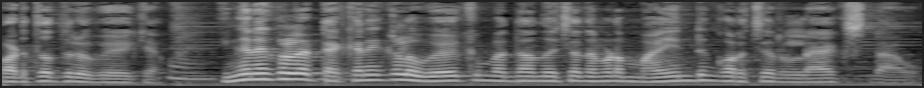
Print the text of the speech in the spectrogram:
പഠിത്തത്തിൽ ഉപയോഗിക്കാം. ഇങ്ങനെയൊക്കെയുള്ള ടെക്നിക്കുകൾ ഉപയോഗിക്കുമ്പോൾ എന്താണെന്ന് വെച്ചാൽ നമ്മുടെ മൈൻഡും കുറച്ച് റിലാക്സ്ഡ് ആവും.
